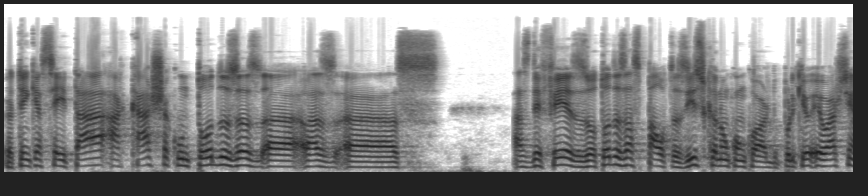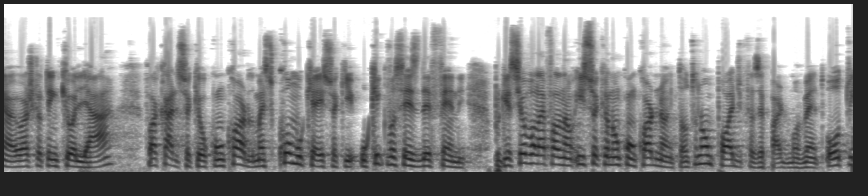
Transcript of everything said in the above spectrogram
Eu tenho que aceitar a caixa com todas as, as, as, as, defesas ou todas as pautas. Isso que eu não concordo. Porque eu, eu acho assim, eu acho que eu tenho que olhar falar, cara, isso aqui eu concordo, mas como que é isso aqui? O que, que vocês defendem? Porque se eu vou lá e falar, não, isso aqui eu não concordo, não, então tu não pode fazer parte do movimento. Ou tu,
